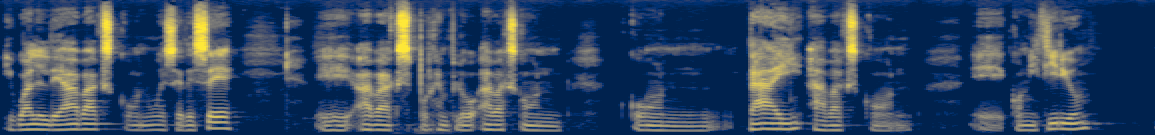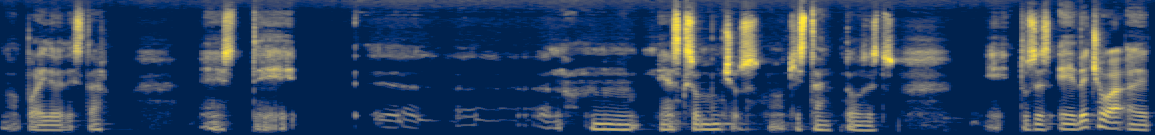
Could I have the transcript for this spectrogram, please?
igual el de AVAX con USDC, eh, AVAX, por ejemplo, AVAX con, con DAI, AVAX con, eh, con Ethereum, ¿no? por ahí debe de estar. Este, no, es que son muchos. Aquí están todos estos. Eh, entonces, eh, de hecho, ah, eh,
